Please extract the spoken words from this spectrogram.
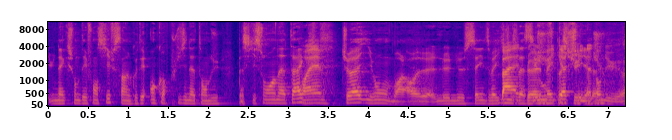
une action défensive, ça a un côté encore plus inattendu. Parce qu'ils sont en attaque. Ouais. Tu vois, ils vont. Bon, alors, le, le Saints Vikings, Bah, là, Le c'est ouf helmet catch, il le-.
